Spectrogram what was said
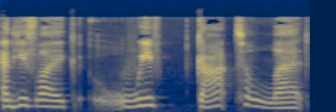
And he's like, we've got to let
